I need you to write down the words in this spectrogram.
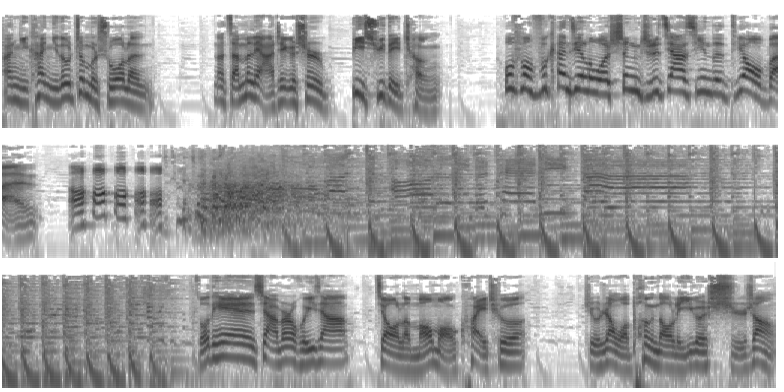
啊，你看你都这么说了，那咱们俩这个事儿必须得成。我仿佛看见了我升职加薪的跳板啊！昨天下班回家叫了某某快车，就让我碰到了一个史上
